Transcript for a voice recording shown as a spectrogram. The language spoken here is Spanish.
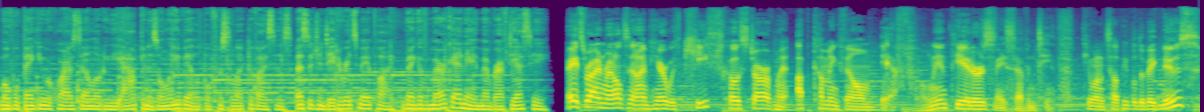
Mobile banking requires downloading the app and is only available for select devices. Message and data rates may apply. Bank of America and a member FDIC. Hey, it's Ryan Reynolds, and I'm here with Keith, co-star of my upcoming film, If, only in theaters May 17th. Do you want to tell people the big news?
